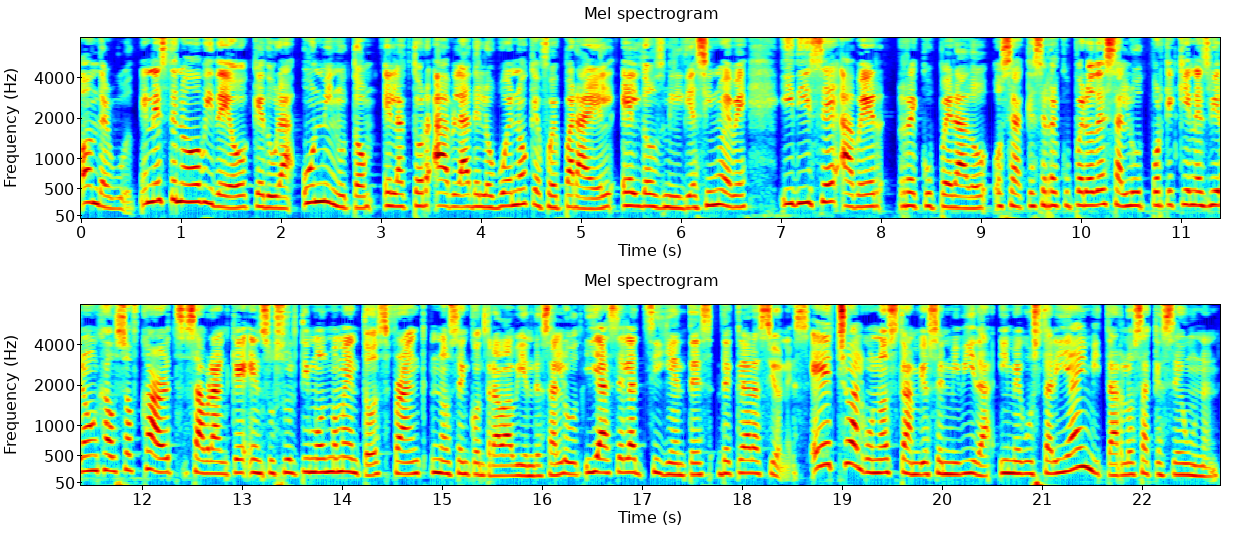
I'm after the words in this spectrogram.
Underwood. En este nuevo video, que dura un minuto, el actor habla de lo bueno que fue para él el 2019 y dice haber recuperado, o sea, que se recuperó de salud, porque quienes vieron House of Cards sabrán que en sus últimos momentos Frank no se encontraba bien de salud y hace las siguientes declaraciones. He hecho algunos cambios en mi vida y me gustaría invitarlos a que se unan.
